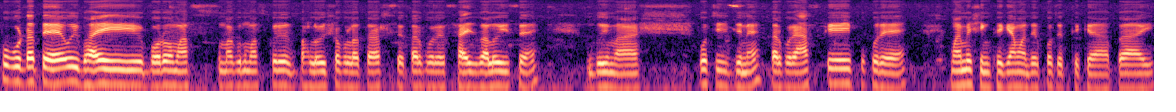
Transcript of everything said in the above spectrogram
পুকুরটাতে ওই ভাই বড় মাছ, মাগুর মাছ করে ভালোই সফলতা আসছে। তারপরে সাইজ ভালো হয়েছে দুই মাস পঁচিশ দিনে। তারপরে আজকে এই পুকুরে ময়মনসিং থেকে আমাদের পচের থেকে প্রায়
